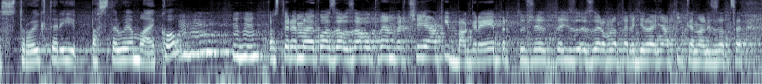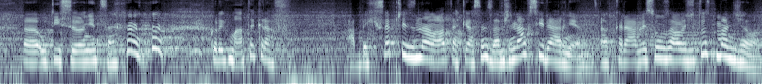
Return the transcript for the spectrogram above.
stroj, který pasteruje mléko? Mm-hmm, mm-hmm. Pasteruje mléko a za, za oknem vrčí nějaký bagry, protože teď zrovna tady dělají nějaký kanalizace uh, u té silnice. Kolik máte krav? Abych se přiznala, tak já jsem zavřená v sídárně a krávy jsou záležitost manžela.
